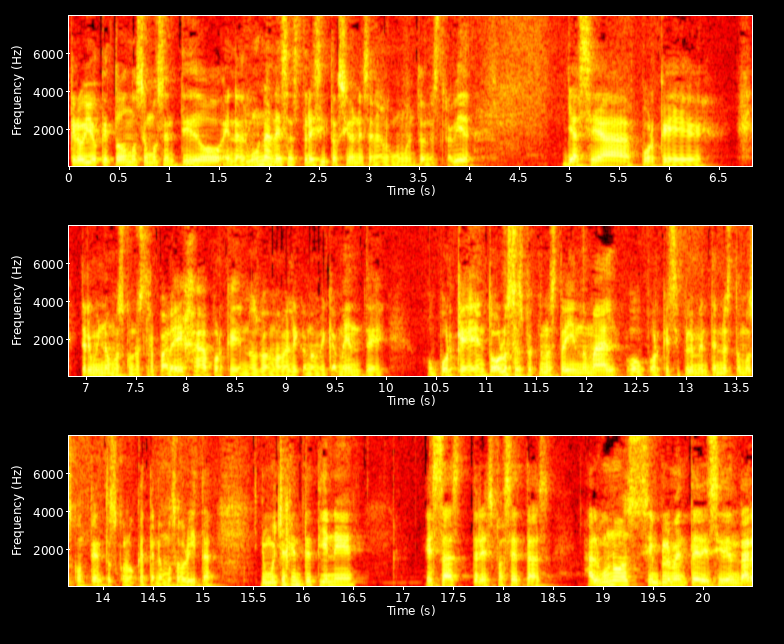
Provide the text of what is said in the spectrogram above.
creo yo que todos nos hemos sentido en alguna de esas tres situaciones en algún momento de nuestra vida. Ya sea porque terminamos con nuestra pareja, porque nos va mal económicamente, o porque en todos los aspectos nos está yendo mal, o porque simplemente no estamos contentos con lo que tenemos ahorita. Y mucha gente tiene estas tres facetas. Algunos simplemente deciden dar,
